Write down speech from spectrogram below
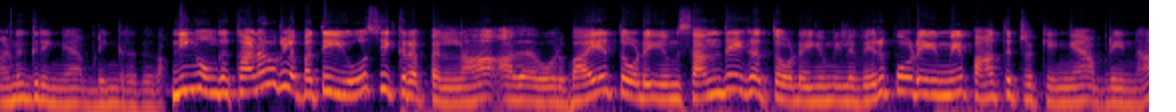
அணுகுறீங்க அப்படிங்கிறது தான். நீங்க உங்க கனவுகள பத்தி யோசிக்கிறப்பெல்லாம் அத ஒரு பயத்தோடையும், சந்தேகத்தோடையும், இல்ல வெறுப்போடையுமே பார்த்துட்டு இருக்கீங்க அப்படின்னா,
